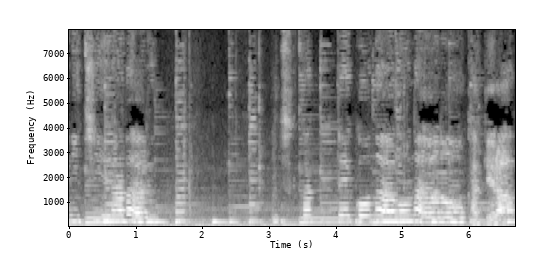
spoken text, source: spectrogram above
に散らばる。ぶつかって粉々のかけら。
